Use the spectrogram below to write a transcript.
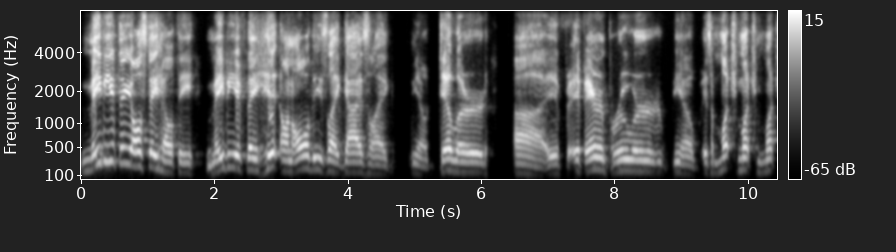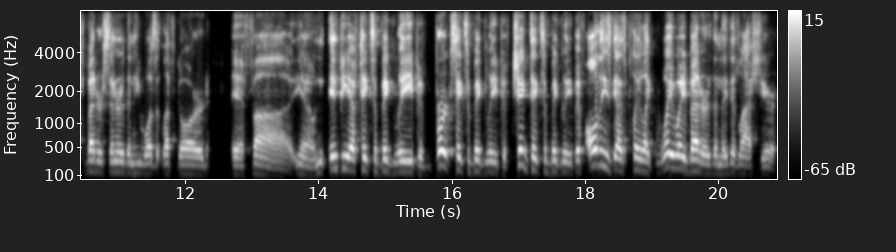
maybe if they all stay healthy, maybe if they hit on all these like guys like you know Dillard, uh, if if Aaron Brewer, you know, is a much much much better center than he was at left guard. If uh, you know NPF takes a big leap, if Burks takes a big leap, if Chig takes a big leap, if all these guys play like way way better than they did last year,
